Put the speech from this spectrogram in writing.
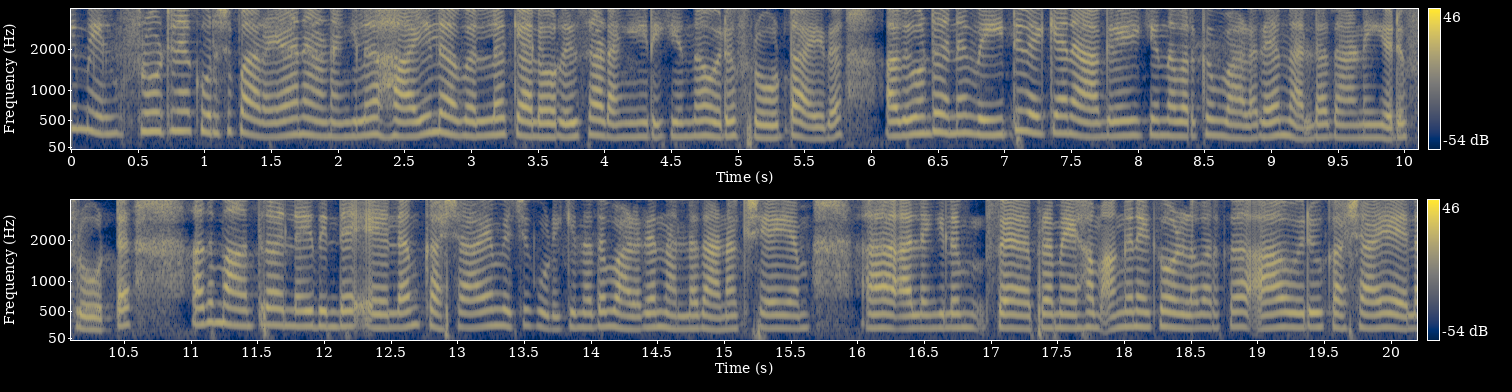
ഈ മിൽക്ക് ഫ്രൂട്ടിനെ കുറിച്ച് പറയാനാണെങ്കിൽ ഹൈ ലെവലിൽ കലോറീസ് അടങ്ങിയിരിക്കുന്ന ഒരു ഫ്രൂട്ടായത്. അതുകൊണ്ട് തന്നെ വെയിറ്റ് വയ്ക്കാൻ ആഗ്രഹിക്കുന്നവർക്ക് വളരെ നല്ലതാണ് ഈ ഒരു ഫ്രൂട്ട്. അത് മാത്രമല്ല ഇതിന്റെ ഇലം കഷായം വെച്ച് കുടിക്കുന്നത് വളരെ നല്ലതാണ്. ക്ഷയം അല്ലെങ്കിൽ പ്രമേഹം അങ്ങനെയൊക്കെ ഉള്ളവർക്ക് ആ ഒരു കഷായ ഇല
